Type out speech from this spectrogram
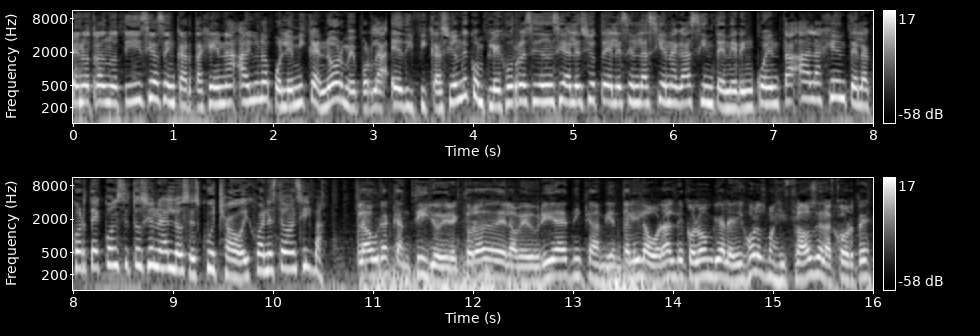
En otras noticias, en Cartagena hay una polémica enorme por la edificación de complejos residenciales y hoteles en la Ciénaga sin tener en cuenta a la gente. La Corte Constitucional los escucha hoy. Juan Esteban Silva. Laura Cantillo, directora de la Veeduría Étnica, Ambiental y Laboral de Colombia, le dijo a los magistrados de la Corte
